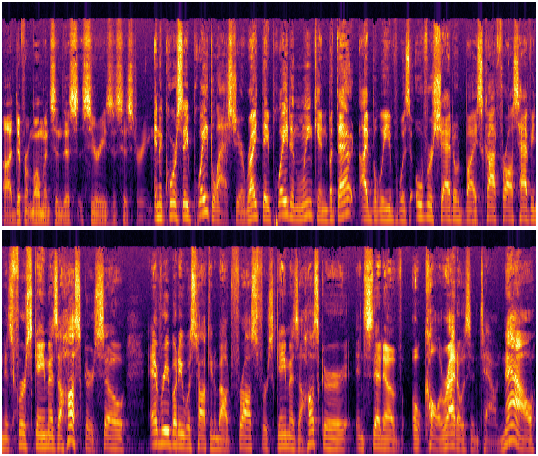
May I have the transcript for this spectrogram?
uh, different moments in this series' history. And of course, they played last year, right? They played in Lincoln, but that I believe was overshadowed by Scott Frost having his first game as a Husker. So everybody was talking about Frost's first game as a Husker instead of, oh, Colorado's in town. Now,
